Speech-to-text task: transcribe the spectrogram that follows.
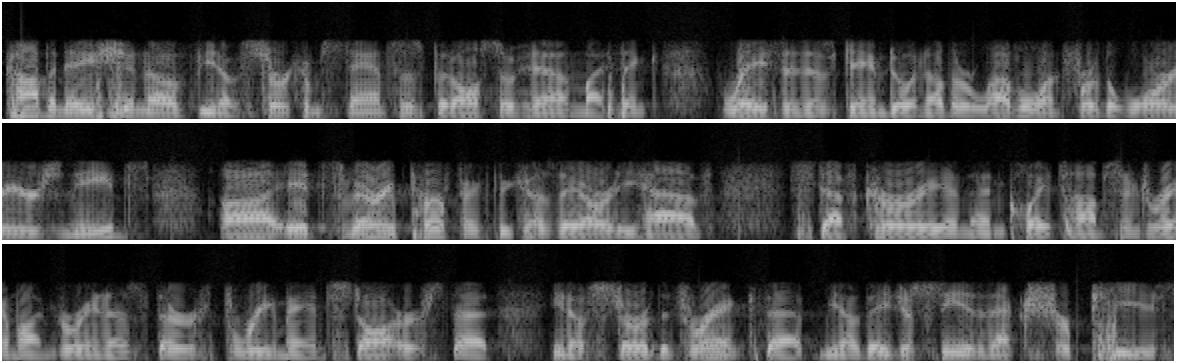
combination of you know circumstances, but also him, I think, raising his game to another level. And for the Warriors' needs, uh, it's very perfect because they already have Steph Curry and, and Klay Thompson and Draymond Green as their three main stars that you know stir the drink. That you know they just need an extra piece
